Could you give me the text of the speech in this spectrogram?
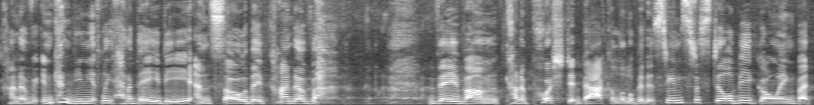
kind of inconveniently had a baby, and so they've kind of they've um, kind of pushed it back a little bit. It seems to still be going, but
